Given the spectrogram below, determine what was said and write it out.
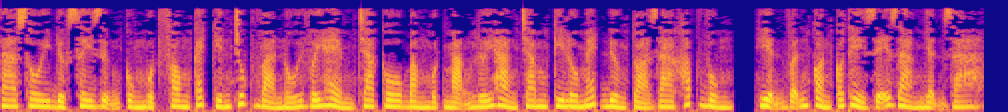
xa xôi được xây dựng cùng một phong cách kiến trúc và nối với hẻm Chaco bằng một mạng lưới hàng trăm km đường tỏa ra khắp vùng, hiện vẫn còn có thể dễ dàng nhận ra.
